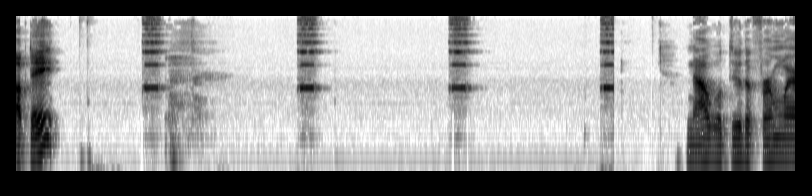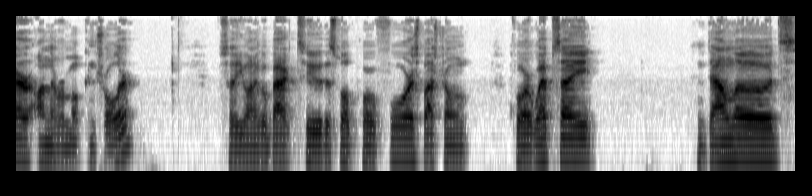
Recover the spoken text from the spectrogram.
Update. Now we'll do the firmware on the remote controller. So you want to go back to the SwellPro 4 Splash Drone 4 website, downloads,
